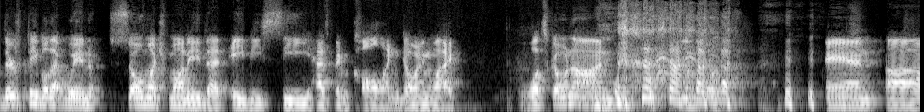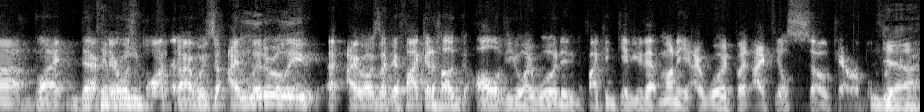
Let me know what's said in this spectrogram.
there's people that win so much money that ABC has been calling, going like, "What's going on?" and uh, but there Can there was we- one that I was I literally I, was like, if I could hug all of you, I would, and if I could give you that money, I would. But I feel so terrible. Yeah,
